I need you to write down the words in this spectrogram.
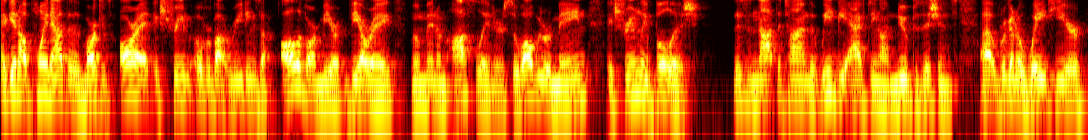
Again, I'll point out that the markets are at extreme overbought readings on all of our VRA momentum oscillators. So while we remain extremely bullish, this is not the time that we'd be acting on new positions. Uh, we're going to wait here.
